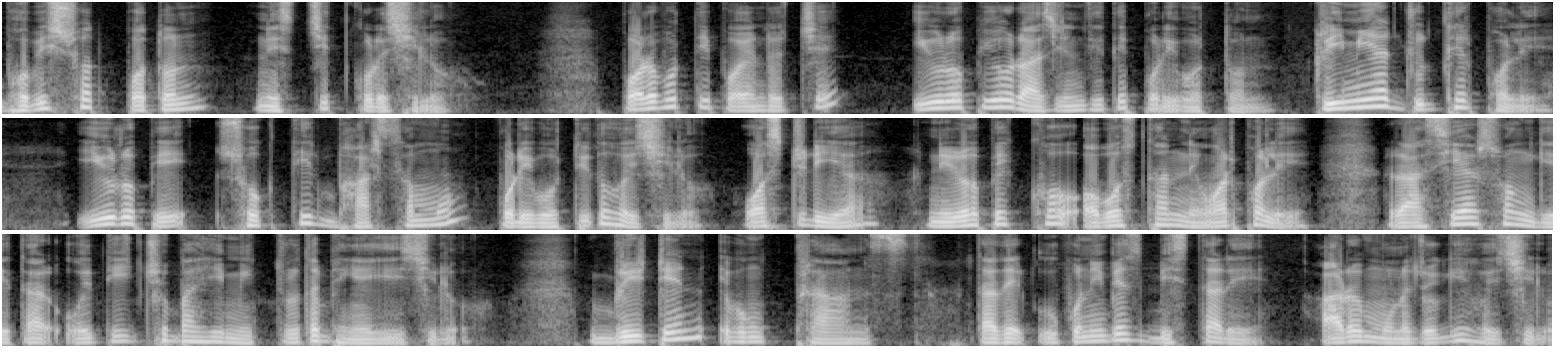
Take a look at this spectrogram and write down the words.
ভবিষ্যৎ পতন নিশ্চিত করেছিল। পরবর্তী পয়েন্ট হচ্ছে ইউরোপীয় রাজনীতিতে পরিবর্তন। ক্রিমিয়ার যুদ্ধের ফলে ইউরোপে শক্তির ভারসাম্য পরিবর্তিত হয়েছিল। অস্ট্রেলিয়া নিরপেক্ষ অবস্থান নেওয়ার ফলে রাশিয়ার সঙ্গে তার ঐতিহ্যবাহী মিত্রতা ভেঙে গিয়েছিল। ব্রিটেন এবং ফ্রান্স তাদের উপনিবেশ বিস্তারে আরও মনোযোগী হয়েছিল।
